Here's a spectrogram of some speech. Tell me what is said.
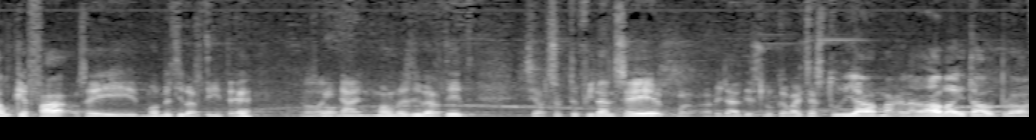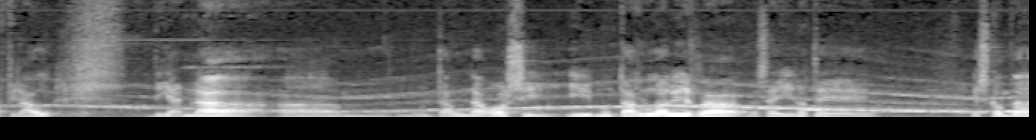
pel que fa, o sigui, molt més divertit, eh? No, molt, molt més divertit. Si el sector financer, bueno, la veritat és el que vaig estudiar, m'agradava i tal, però al final, diguem-ne, eh, muntar un negoci i muntar-lo de birra, és a dir, no té... És com de,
